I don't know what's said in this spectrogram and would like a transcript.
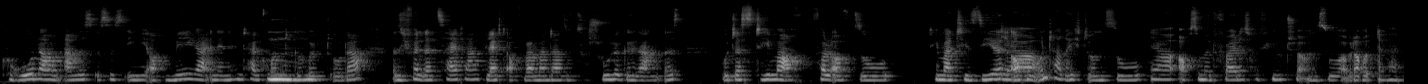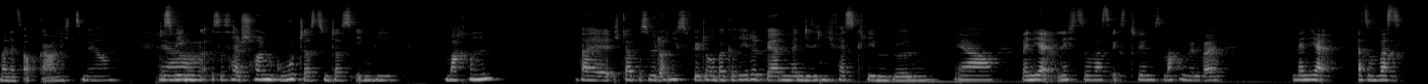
Corona und alles ist es irgendwie auch mega in den Hintergrund Mhm. gerückt, oder? Also ich finde eine Zeit lang, vielleicht auch weil man da so zur Schule gegangen ist, wurde das Thema auch voll oft so thematisiert, Ja. auch im Unterricht und so. Ja, auch so mit Fridays for Future und so, aber da, da hört man jetzt auch gar nichts mehr. Deswegen Ja. ist es halt schon gut, dass die das irgendwie machen, weil ich glaube, es wird auch nicht so viel darüber geredet werden, wenn die sich nicht festkleben würden. Ja, wenn die halt nicht so was Extremes machen würden, weil wenn die, also was,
